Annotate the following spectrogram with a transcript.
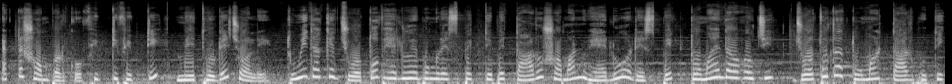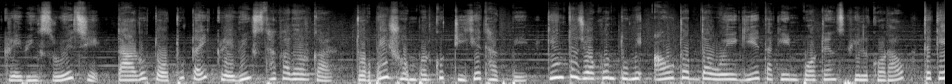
একটা সম্পর্ক ফিফটি ফিফটি মেথডে চলে। তুমি তাকে যত ভ্যালু এবং রেসপেক্ট দেবে, তারও সমান ভ্যালু ও রেসপেক্ট তোমায় দেওয়া উচিত। যতটা তোমার তার প্রতি ক্রেভিংস রয়েছে, তারও ততটাই ক্রেভিংস থাকা দরকার। তবেই সম্পর্ক টিকে থাকবে। কিন্তু যখন তুমি আউট অফ দ্য ওয়ে গিয়ে তাকে ইম্পর্টেন্স ফিল করাও, তাকে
